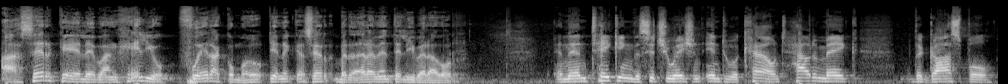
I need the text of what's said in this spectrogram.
hacer que el Evangelio fuera como tiene que ser verdaderamente liberador. And then taking the situation into account, how to make the gospel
